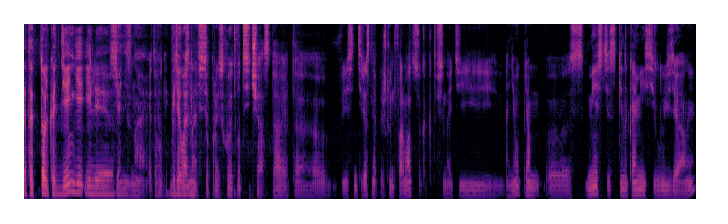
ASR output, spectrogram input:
Это только деньги или... Я не знаю. Это вот Окей. Где буквально узнать? все происходит вот сейчас, да. Это, э, если интересно, я пришлю информацию, как это все найти. Они вот прям э, вместе с кинокомиссией Луизианы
